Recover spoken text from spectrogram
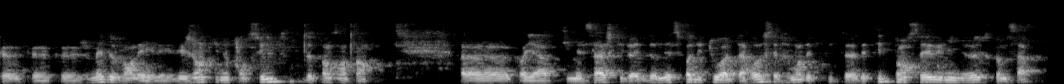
que, que, que je mets devant les, les, les gens qui nous consultent de temps en temps euh, quand il y a un petit message qui doit être donné. C'est pas du tout un tarot, c'est vraiment des petites, des petites pensées lumineuses comme ça.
